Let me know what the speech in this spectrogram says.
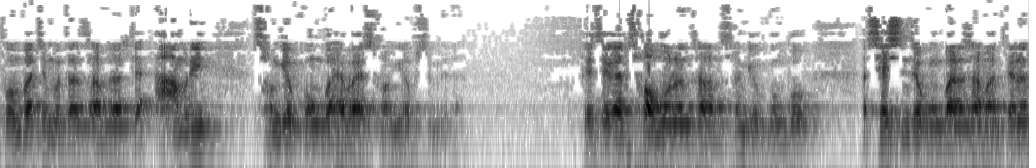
구원받지 못한 사람들한테 아무리 성경 공부해봐야 소용이 없습니다. 그래서 제가 처음 오는 사람 성경 공부, 새신자 공부하는 사람한테는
